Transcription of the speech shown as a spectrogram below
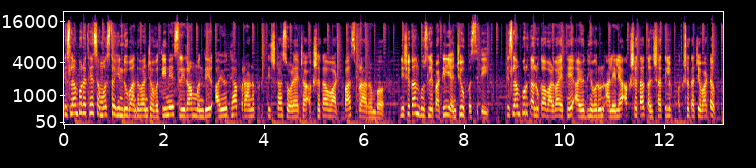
इस्लामपूर येथे समस्त हिंदू बांधवांच्या वतीने श्रीराम मंदिर अयोध्या प्राणप्रतिष्ठा सोहळ्याच्या अक्षता वाटपास प्रारंभ. निशिकांत भोसले पाटील यांची उपस्थिती. इस्लामपूर तालुका वाळवा येथे अयोध्येवरून आलेल्या अक्षता कलशातील अक्षताचे वाटप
